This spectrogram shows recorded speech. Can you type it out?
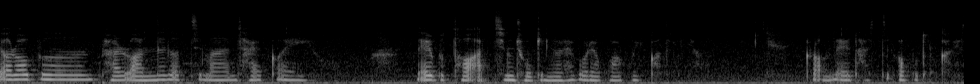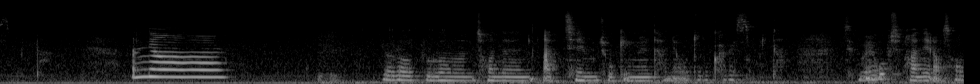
여러분, 별로 안 늦었지만 잘 거예요. 내일부터 아침 조깅을 해보려고 하고 있거든요. 그럼 내일 다시 찍어보도록 하겠습니다. 안녕! 여러분, 저는 아침 조깅을 다녀오도록 하겠습니다. 지금 7시 반이라서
